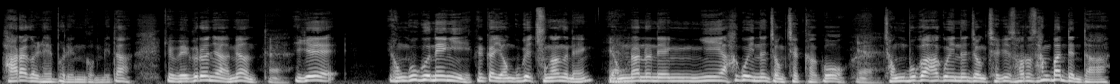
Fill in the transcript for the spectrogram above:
하락을 해버린 겁니다. 이게 왜 그러냐면 예. 이게 영국은행이 그러니까 영국의 중앙은행, 예. 영란은행이 하고 있는 정책하고 예. 정부가 하고 있는 정책이 서로 상반된다라고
